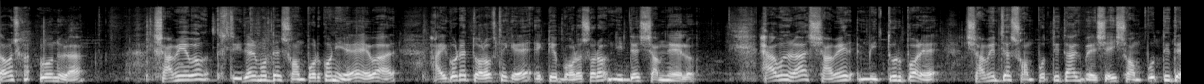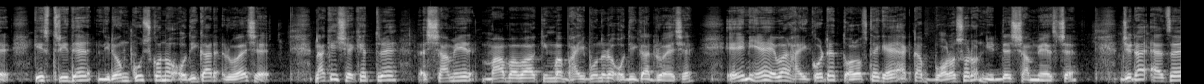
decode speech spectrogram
নমস্কার বন্ধুরা। স্বামী এবং স্ত্রীদের মধ্যে সম্পর্ক নিয়ে এবার হাইকোর্টের তরফ থেকে একটি বড়সড় নির্দেশ সামনে এলো। হ্যাঁ বন্ধুরা, স্বামীর মৃত্যুর পরে স্বামীর যা সম্পত্তি থাকবে, সেই সম্পত্তিতে কি স্ত্রীদের নিরঙ্কুশ কোনো অধিকার রয়েছে? নাকি সেক্ষেত্রে স্বামীর মা বাবা কিংবা ভাই বোনেরও অধিকার রয়েছে? এই নিয়ে এবার হাইকোর্টের তরফ থেকে একটা বড়সড় নির্দেশ সামনে এসছে, যেটা অ্যাজ এ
